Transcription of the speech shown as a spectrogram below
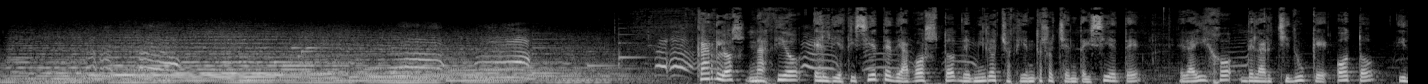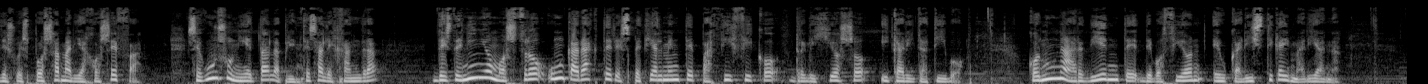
Carlos nació el 17 de agosto de 1887. Era hijo del archiduque Otto y de su esposa María Josefa. Según su nieta, la princesa Alejandra, desde niño mostró un carácter especialmente pacífico, religioso y caritativo, con una ardiente devoción eucarística y mariana.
